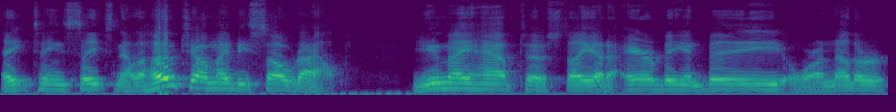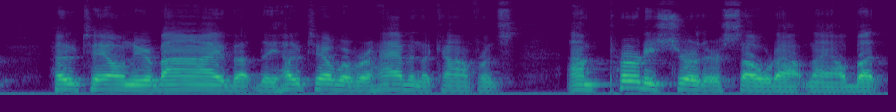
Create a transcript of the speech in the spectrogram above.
18 seats. Now, the hotel may be sold out. You may have to stay at an Airbnb or another hotel nearby, but the hotel where we're having the conference, I'm pretty sure they're sold out now. But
